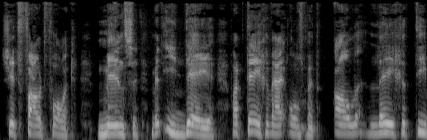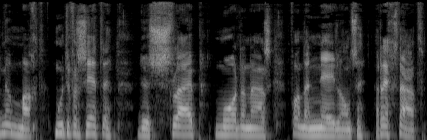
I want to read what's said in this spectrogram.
zit fout volk. Mensen met ideeën waartegen wij ons met alle legitieme macht moeten verzetten. De sluipmoordenaars van de Nederlandse rechtsstaat.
